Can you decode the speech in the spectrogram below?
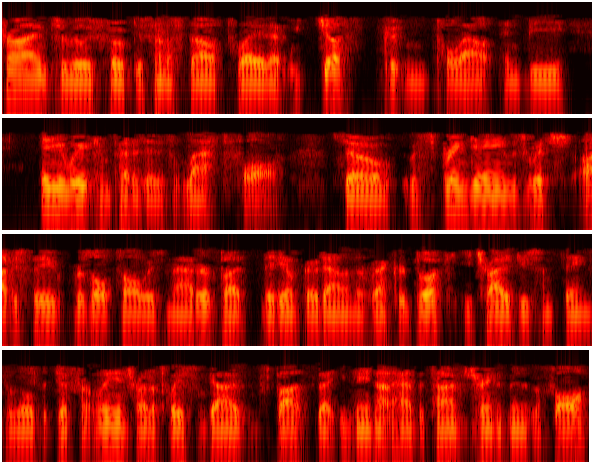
trying to really focus on a style of play that we just couldn't pull out and be any way competitive last fall. So with spring games, which obviously results always matter, but they don't go down in the record book, you try to do some things a little bit differently and try to play some guys in spots that you may not have the time to train them in in the fall.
